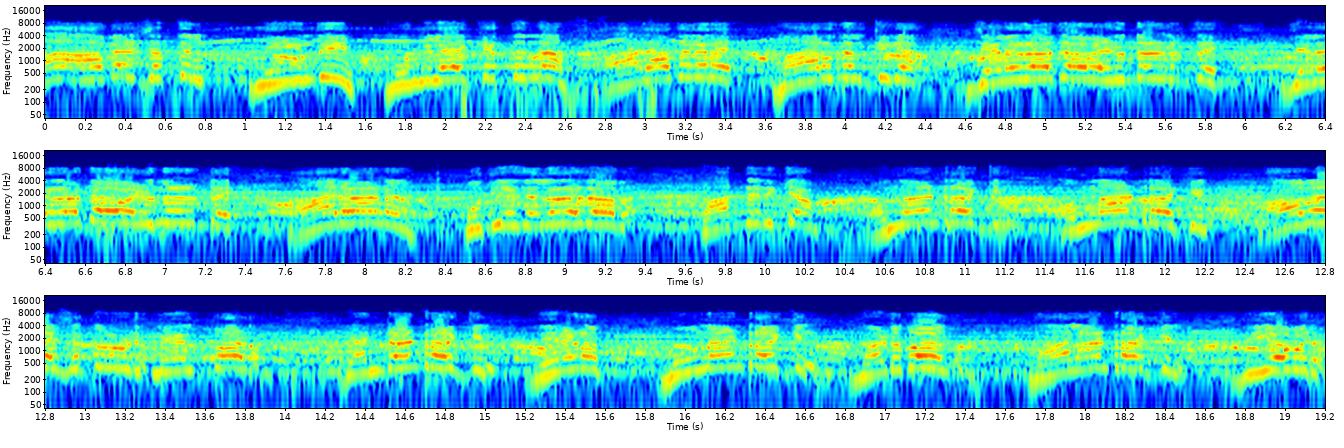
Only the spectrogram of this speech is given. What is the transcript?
ആ ആവേശത്തിൽ നീന്തി മുന്നിലേക്ക് എത്തുന്ന ആരാധകരെ മാറി നിൽക്കുക. ജലരാജാവ് എഴുന്നള്ളട്ടെ ജലരാജാവ് എഴുന്നള്ളട്ടെ. ആരാണ് പുതിയ ജലരാജാവ്? കാത്തിരിക്കാം. ഒന്നാം ട്രാക്കിൽ ഒന്നാം ട്രാക്കിൽ ആവേശത്തോടുകൂടി മേൽപ്പാടം രണ്ടാം ട്രാക്കിൽ നിരണം. മൂന്നാം ട്രാക്കിൽ നടുഭാഗം. നാലാം ട്രാക്കിൽ നിയമനം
